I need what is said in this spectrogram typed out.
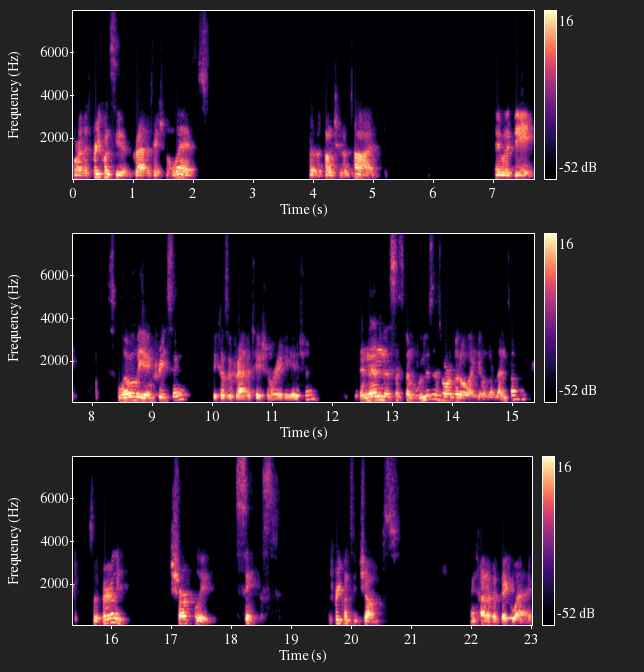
or the frequency of gravitational waves, for the function of time, it would be slowly increasing because of gravitational radiation. And then the system loses orbital angular momentum, so it very sharply sinks. The frequency jumps in kind of a big way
